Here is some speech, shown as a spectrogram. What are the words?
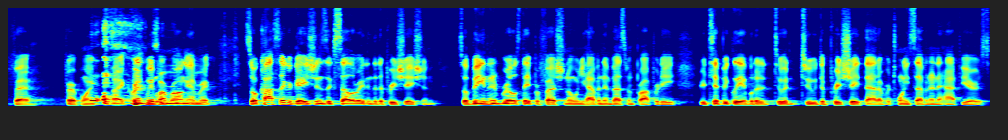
Fair, fair point. All right, correct me if I'm wrong, Emerick. So, cost segregation is accelerating the depreciation. So, being a real estate professional, when you have an investment property, you're typically able to to, to depreciate that over 27 and a half years.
